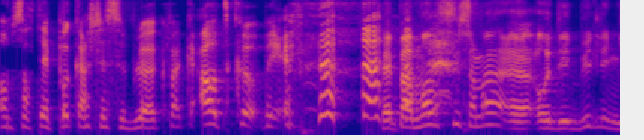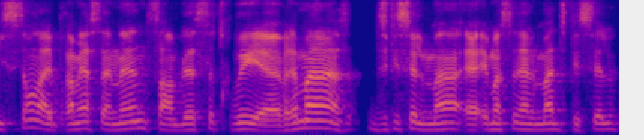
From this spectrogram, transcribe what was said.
On me sortait pas quand j'étais sur le bloc. Fait que, en tout cas, bref. Mais par moi aussi, justement, euh, au début de l'émission, dans les premières semaines, semblait se trouver euh, vraiment difficilement, euh, émotionnellement difficile.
